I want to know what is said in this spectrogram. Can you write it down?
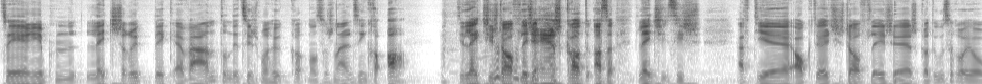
die Serie beim letzten Rückblick erwähnt und jetzt ist mir heute gerade noch so schnell in Sinn gekommen. Ah, die letzte Staffel ist ja erst gerade. Also, die letzte, es ist. Auf die aktuellste Staffel ist erst gerade rausgekommen, ja,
